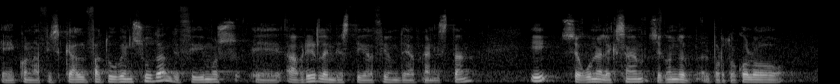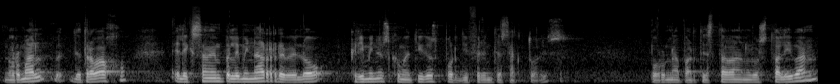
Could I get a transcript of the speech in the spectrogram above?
Eh, con la fiscal Fatou Bensouda decidimos eh, abrir la investigación de Afganistán y, según el examen, segundo el, protocolo normal de trabajo, el examen preliminar reveló crímenes cometidos por diferentes actores. Por una parte estaban los talibán,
